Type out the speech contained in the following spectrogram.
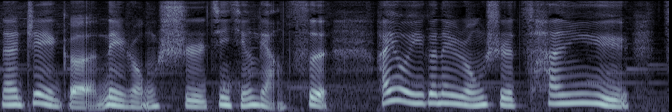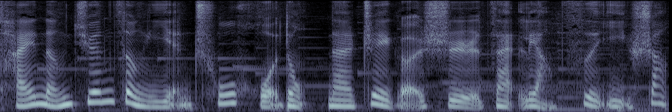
那这个内容是进行两次，还有一个内容是参与才能捐赠演出活动。那这个是在两次以上。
